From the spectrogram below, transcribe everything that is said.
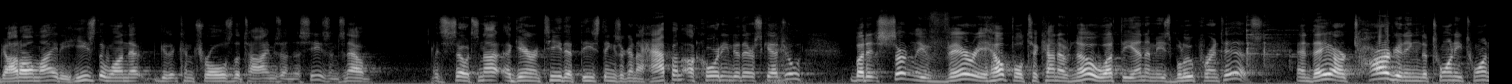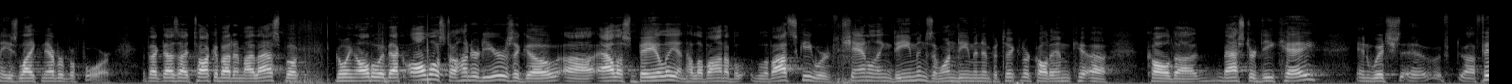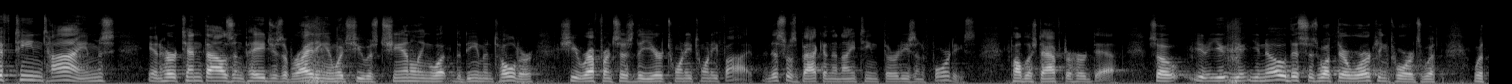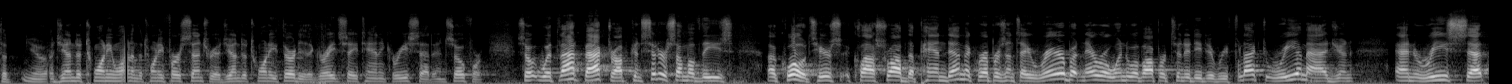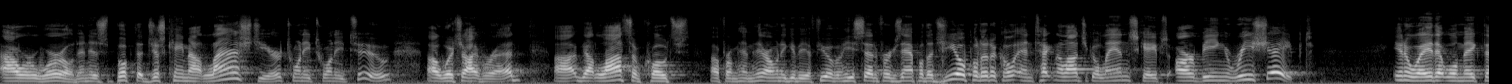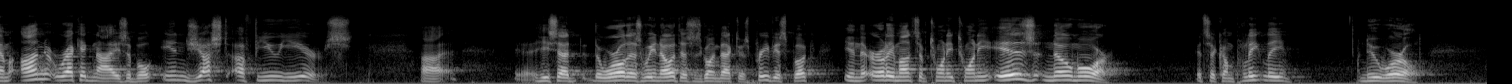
God Almighty. He's the one that, that controls the times and the seasons. Now, it's, so it's not a guarantee that these things are going to happen according to their schedule, but it's certainly very helpful to kind of know what the enemy's blueprint is. And they are targeting the 2020s like never before. In fact, as I talk about in my last book, going all the way back almost 100 years ago, uh, Alice Bailey and Helena Blavatsky were channeling demons, and one demon in particular called, MK, uh, called uh, Master DK in which uh, uh 15 times in her 10,000 pages of writing in which she was channeling what the demon told her, she references the year 2025. And this was back in the 1930s and 40s, published after her death. So you, you, you know this is what they're working towards with, with the you know, Agenda 21 in the 21st century, Agenda 2030, the Great Satanic Reset, and so forth. So with that backdrop, consider some of these uh, quotes. Here's Klaus Schwab The pandemic represents a rare but narrow window of opportunity to reflect, reimagine, and reset our world. In his book that just came out last year, 2022, uh, which I've read, uh, I've got lots of quotes uh, from him here. I want to give you a few of them. He said, for example, the geopolitical and technological landscapes are being reshaped in a way that will make them unrecognizable in just a few years. Uh, he said, The world as we know it, this is going back to his previous book, in the early months of 2020 is no more. It's a completely new world.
